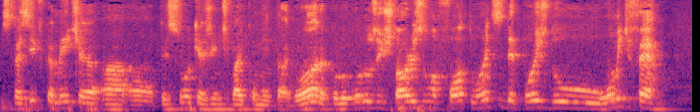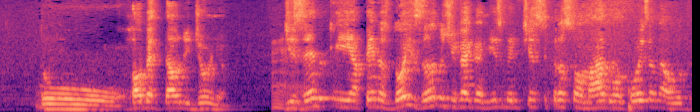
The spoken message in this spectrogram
especificamente a, a- a pessoa que a gente vai comentar agora, colocou nos stories uma foto antes e depois do Homem de Ferro, do Robert Downey Jr., Uhum. dizendo que em apenas dois anos de veganismo ele tinha se transformado uma coisa na outra.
